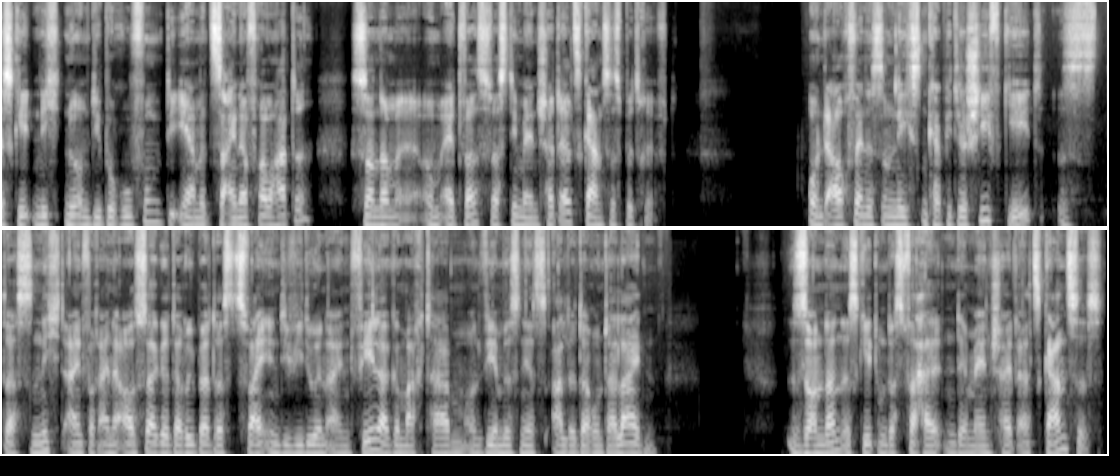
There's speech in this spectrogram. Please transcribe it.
Es geht nicht nur um die Berufung, die er mit seiner Frau hatte, sondern um etwas, was die Menschheit als Ganzes betrifft. Und auch wenn es im nächsten Kapitel schief geht, ist das nicht einfach eine Aussage darüber, dass zwei Individuen einen Fehler gemacht haben und wir müssen jetzt alle darunter leiden. Sondern es geht um das Verhalten der Menschheit als Ganzes,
